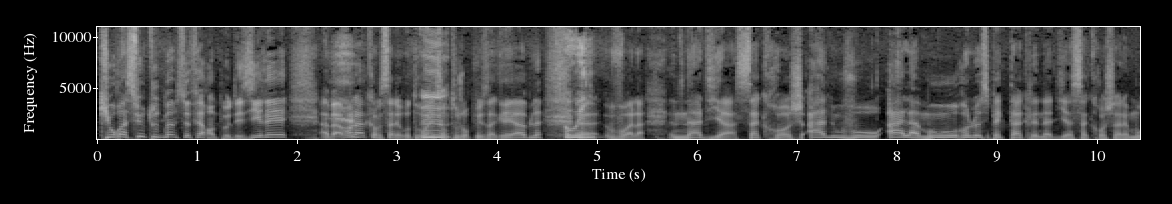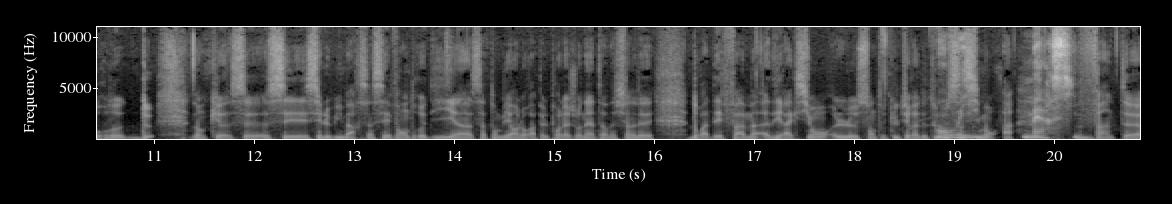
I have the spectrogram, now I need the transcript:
qui aura su tout de même se faire un peu désirer. Ah ben voilà, comme ça les retrouvailles Mm. sont toujours plus agréables. Oui, Euh, voilà, Nadia s'accroche à nouveau à l'amour. Le spectacle Nadia s'accroche à l'amour 2. Donc euh, ce- c'est c'est le 8 mars, hein, c'est vendredi. hein, ça tombe bien, on le rappelle pour la Journée internationale des droits des femmes. Direction le Centre culturel de Toulouse Oui. Saint-Simon à merci. 20h.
